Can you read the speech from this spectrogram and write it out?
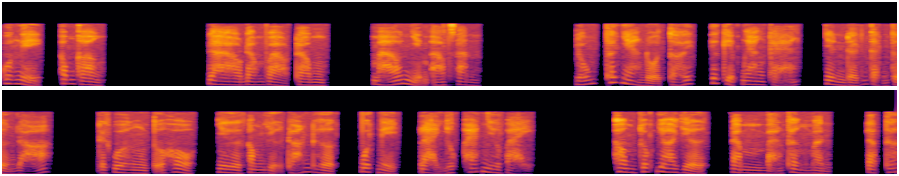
Quân nghị không cần. Đào đâm vào trong, máu nhiễm áo xanh. Lúc thất nhàng đuổi tới, chưa kịp ngăn cản, nhìn đến cảnh tượng đó. Địch quân tử hồ như không dự đoán được quân nghị lại giúp hát như vậy. Không chút do dự, đâm bản thân mình, lập tức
